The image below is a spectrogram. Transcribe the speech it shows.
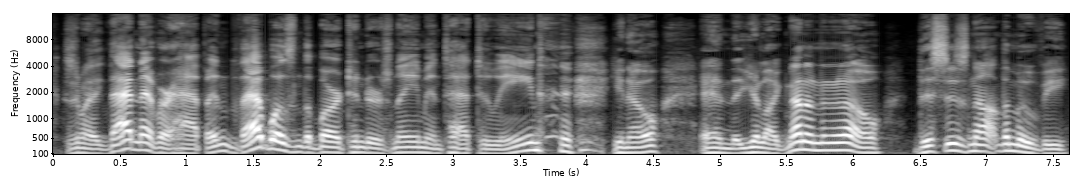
because they're like, That never happened. That wasn't the bartender's name in Tatooine. you know, and you're like, no, no, no, no, no. This is not the movie.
